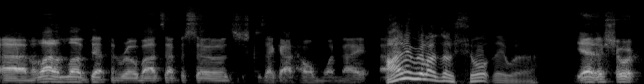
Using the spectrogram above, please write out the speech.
Um, a lot of Love, Death, and Robots episodes, just because I got home one night. I Um, didn't realize how short they were. Yeah, they're short.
